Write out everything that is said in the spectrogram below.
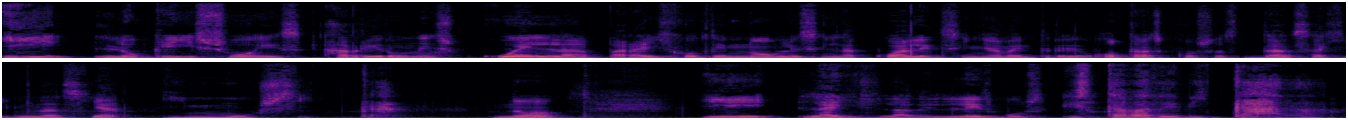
y lo que hizo es abrir una escuela para hijos de nobles en la cual enseñaba entre otras cosas danza, gimnasia y música, ¿no? Y la isla de Lesbos estaba dedicada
